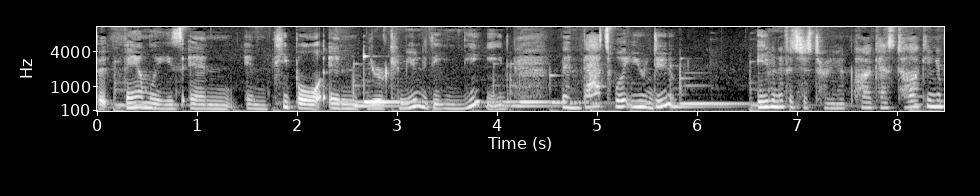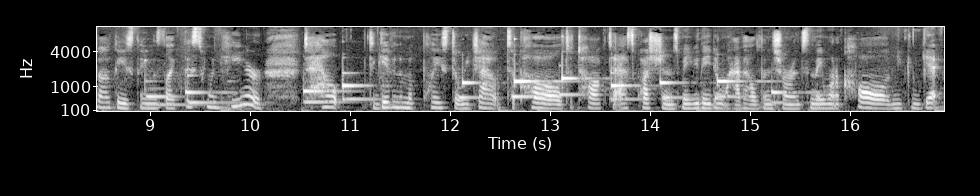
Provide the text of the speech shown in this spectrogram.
that families and and people in your community need then that's what you do. Even if it's just turning a podcast talking about these things like this one here to help to giving them a place to reach out to call to talk to ask questions. Maybe they don't have health insurance and they want to call and you can get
